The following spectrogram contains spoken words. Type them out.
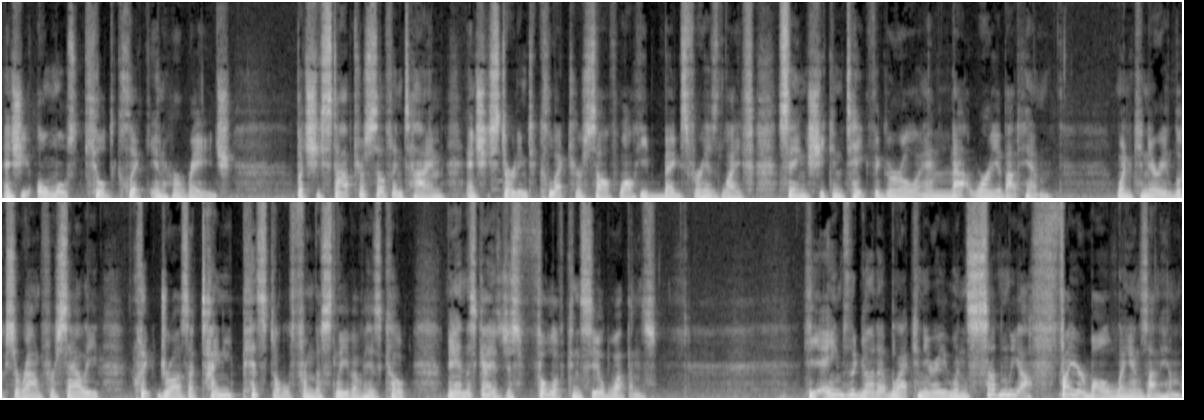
and she almost killed Click in her rage. But she stopped herself in time, and she's starting to collect herself while he begs for his life, saying she can take the girl and not worry about him. When Canary looks around for Sally, Click draws a tiny pistol from the sleeve of his coat. Man, this guy is just full of concealed weapons. He aims the gun at Black Canary when suddenly a fireball lands on him.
